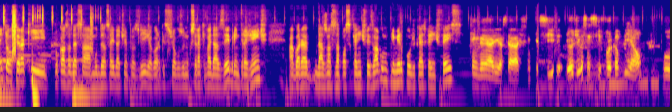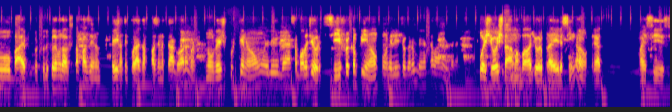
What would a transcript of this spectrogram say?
Então, será que por causa dessa mudança aí da Champions League, agora com esses jogos únicos, será que vai dar zebra entre a gente? Agora, das nossas apostas que a gente fez logo no primeiro podcast que a gente fez? Quem ganharia, você acha? Assim? Se, eu digo assim, se for campeão, o Bayern, por tudo que o Lewandowski tá fazendo, fez na temporada, tá fazendo até agora, mano, não vejo por que não ele ganhar essa bola de ouro. Se for campeão, com ele jogando bem até lá ainda, né? Hoje, hoje dá uma bola de ouro pra ele assim, não, tá ligado? Mas se, se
